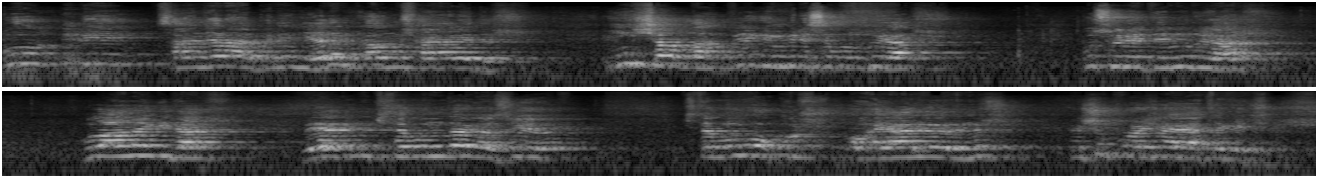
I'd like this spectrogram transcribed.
Bu bir Sancar abinin yarım kalmış hayalidir. İnşallah bir gün birisi bunu duyar. Bu söylediğini duyar. Kulağına gider. Veya benim kitabımda yazıyor. Kitabımı okur, o hayali öğrenir ve şu projeyi hayata geçirir.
